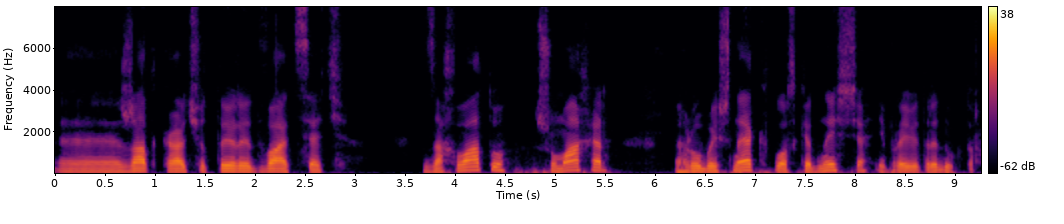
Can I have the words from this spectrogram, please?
е, жатка 420 захвату, шумахер, грубий шнек, плоске днище і привід редуктор.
